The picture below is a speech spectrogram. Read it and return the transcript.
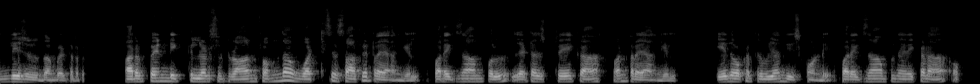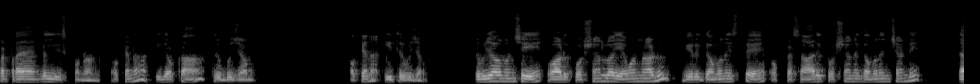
ఇంగ్లీష్ చూద్దాం better perpendiculars drawn from the vertices of a triangle for example letters take one triangle ఏదో ఒక త్రిభుజం తీసుకోండి. ఫర్ ఎగ్జాంపుల్ నేను ఇక్కడ ఒక ట్రయాంగిల్ తీసుకున్నాను. ఓకేనా ఇది ఒక త్రిభుజం. ఓకేనా ఈ త్రిభుజం. త్రిభుజం నుంచి వాడు క్వశ్చన్లో ఏమన్నాడు? మీరు గమనిస్తే ఒక్కసారి క్వశ్చన్ గమనించండి. The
